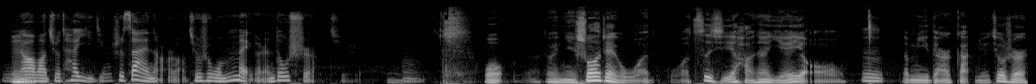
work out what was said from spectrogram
你知道嗯。吧？就它已经是在那儿了，就是我们每个人都是，其实，嗯。我对你说这个，我我自己好像也有嗯。那么一点感觉，就是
